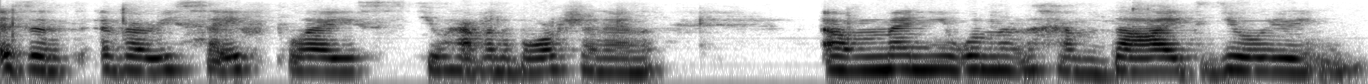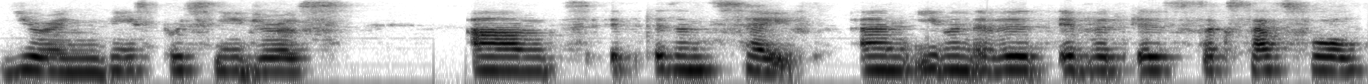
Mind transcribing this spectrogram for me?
isn't a very safe place to have an abortion and Um, many women have died during during these procedures, and it isn't safe. And even if it if it is successful,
